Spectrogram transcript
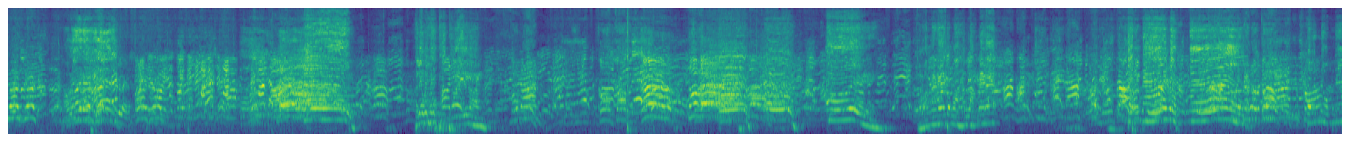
เดินเดินเอาเลยเลยเลยชื่ออะไรนะเดินเดิน เขาเรียกว่ายกทัพไทยก่อน สอกกันสอกสอกเออสอก โอ้ยระวังนะฮะจังหวะหันหลังนะฮะ อ้างหันจูดให้ นะหนมนะหนมนะตอนหนมนะ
